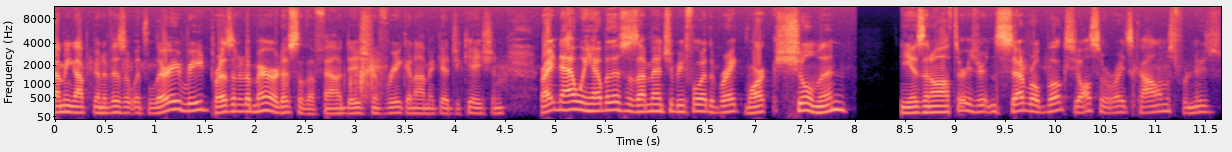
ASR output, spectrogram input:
Coming up, we're going to visit with Larry Reed, President Emeritus of the Foundation for Economic Education. Right now, we have with us, as I mentioned before the break, Marc Schulman. He is an author. He's written several books. He also writes columns for news,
